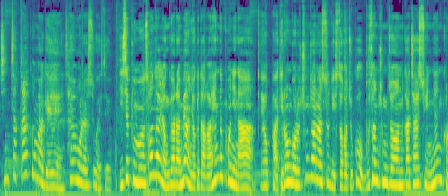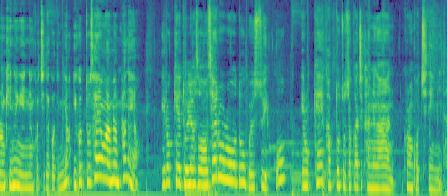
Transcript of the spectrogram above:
진짜 깔끔하게 사용을 할 수가 있어요. 이 제품은 선을 연결하면 여기다가 핸드폰이나 에어팟 이런 거를 충전할 수도 있어가지고 무선 충전까지 할 수 있는 그런 기능이 있는 거치대거든요. 이것도 사용하면 편해요. 이렇게 돌려서 세로로도 볼 수 있고 이렇게 각도 조절까지 가능한 그런 거치대입니다.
